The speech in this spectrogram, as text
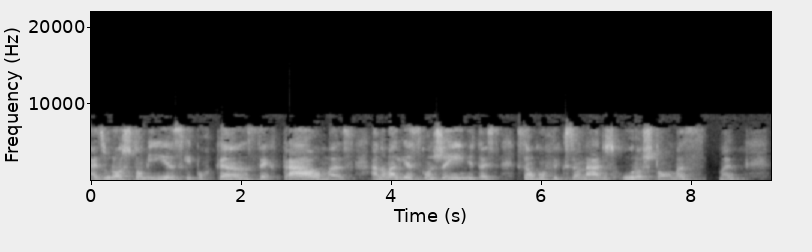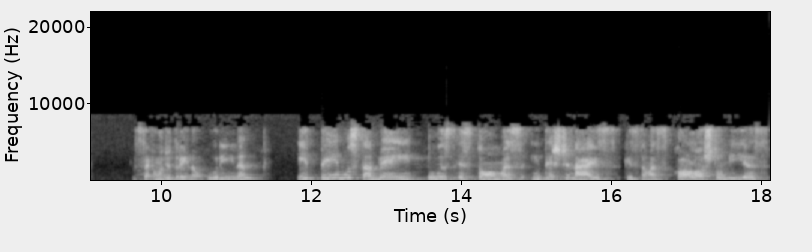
as urostomias, que por câncer, traumas, anomalias congênitas, são confeccionados urostomas, né? onde treinam urina. E temos também os estomas intestinais, que são as colostomias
